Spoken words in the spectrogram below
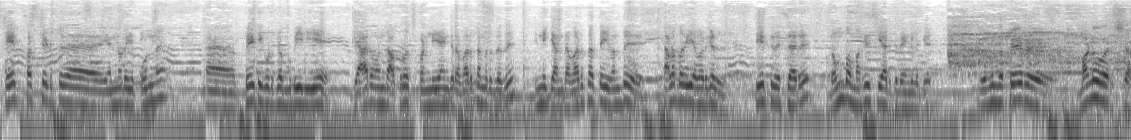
ஸ்டேட் ஃபர்ஸ்ட் எடுத்த என்னுடைய பொண்ணு பேட்டி கொடுக்க முடியலையே யாரும் வந்து அப்ரோச் பண்ணலையேங்கிற வருத்தம் இருந்தது. இன்னைக்கு அந்த வருத்தத்தை வந்து தளபதி அவர்கள் தீர்த்து வச்சாரு. ரொம்ப மகிழ்ச்சியா இருக்குது எங்களுக்கு. இவங்க பேரு மனு வர்ஷா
